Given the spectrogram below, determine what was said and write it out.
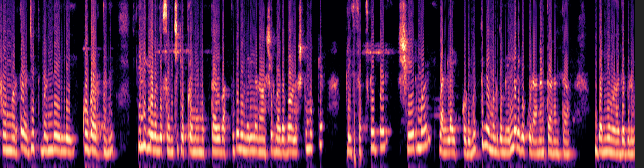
ಫೋನ್ ಮಾಡ್ತಾರೆ. ಅಜಿತ್ ಬಂದೇ ಇಲ್ಲಿ ಕೂಗಾಡ್ತಾನೆ. ಇಲ್ಲಿಗೆ ಒಂದು ಸಂಚಿಕೆ ಪ್ರೋಮೋ ಮುಕ್ತಾಯವಾಗ್ತದೆ. ನಿಮ್ಮೆಲ್ಲರ ಆಶೀರ್ವಾದ ಬಹಳಷ್ಟು ಮುಖ್ಯ. ಪ್ಲೀಸ್ ಸಬ್ಸ್ಕ್ರೈಬ್ ಮಾಡಿ ಶೇರ್ ಮಾಡಿ ಒಂದು ಲೈಕ್ ಕೊಡಿ. ಮತ್ತು ನಿಮಗ್ದು ಎಲ್ಲರಿಗೂ ಕೂಡ ಅನಂತ ಅನಂತ ಧನ್ಯವಾದಗಳು.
